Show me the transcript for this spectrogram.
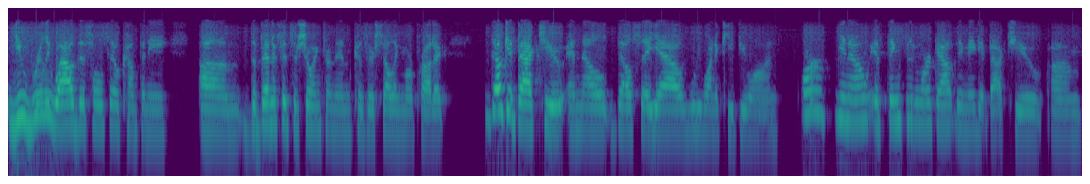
you really wowed this wholesale company, um, the benefits are showing from them because they're selling more product. They'll get back to you and they'll they'll say, yeah, we want to keep you on. Or you know, if things didn't work out, they may get back to you um,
